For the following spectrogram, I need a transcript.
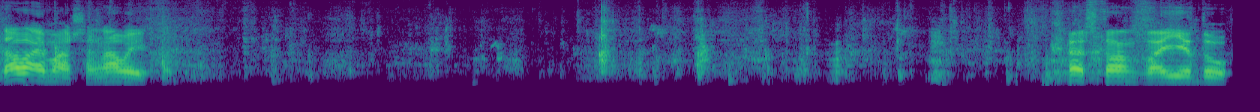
Давай, Маша, на выход. Каштан за еду.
